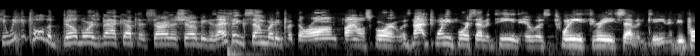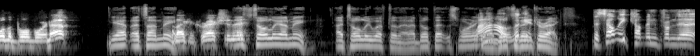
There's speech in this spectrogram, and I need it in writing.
can we pull the billboards back up that started the show? Because I think somebody put the wrong final score. It was not 24 17, it was 23 17. If you pull the billboard up, Yep, that's on me. I'd like a correction there. That's totally on me. I totally whiffed on that. I built that this morning. and I Wow, built look it at- incorrect. Boselli coming from the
